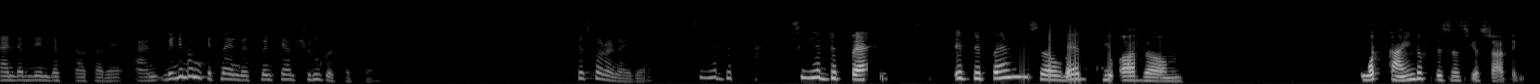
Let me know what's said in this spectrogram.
randomly invest ना करे and minimum कितना investment से हम शुरू कर सकते हैं just for an idea See, it dep see, it depends. It depends uh, where you are, um, what kind of business you're starting.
